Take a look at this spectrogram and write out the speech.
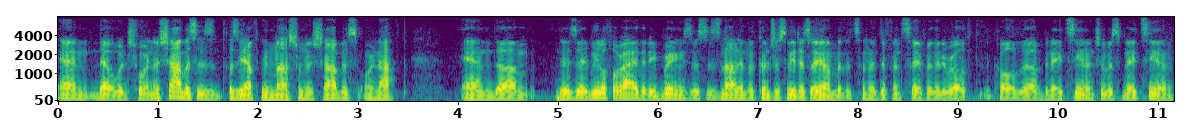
and that would shorten a Shabbos. Is, does he have to be mashram a Shabbos or not? And um, there's a beautiful ride that he brings. This is not in the Kuntres Midas Ayam, but it's in a different sefer that he wrote called uh, Bnei Tzion, Chuvas Bnei Tzion.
